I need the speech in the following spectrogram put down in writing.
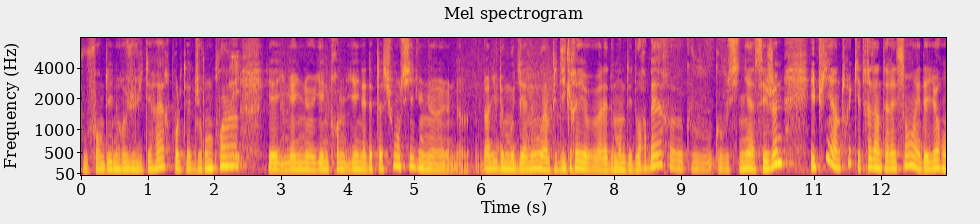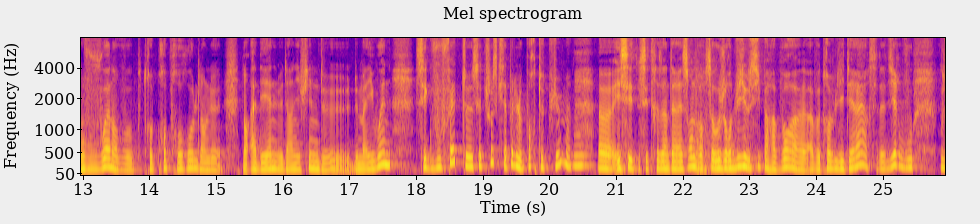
vous fondez une revue littéraire pour le théâtre du Rond-Point. Oui. Il, y a, il, il, y a une, prom- il y a une adaptation aussi d'une, d'un livre de Modiano, un pédigré euh, à la demande d'Edouard Baird euh, que, vous, que vous signez assez jeune. Et puis il y a un truc qui est très intéressant et d'ailleurs on vous voit dans votre propre rôle dans le dans ADN, le dernier film de, de Maïwen, c'est que vous faites euh, cette chose qui s'appelle le porte-plume. Euh, et c'est, c'est très intéressant de voir ça aujourd'hui aussi par rapport à, à votre œuvre littéraire, c'est-à-dire vous, vous,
